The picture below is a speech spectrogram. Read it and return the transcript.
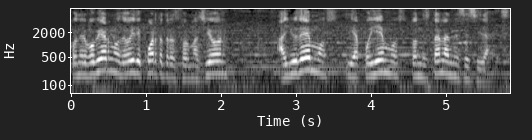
con el gobierno de hoy de Cuarta Transformación, ayudemos y apoyemos donde están las necesidades.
